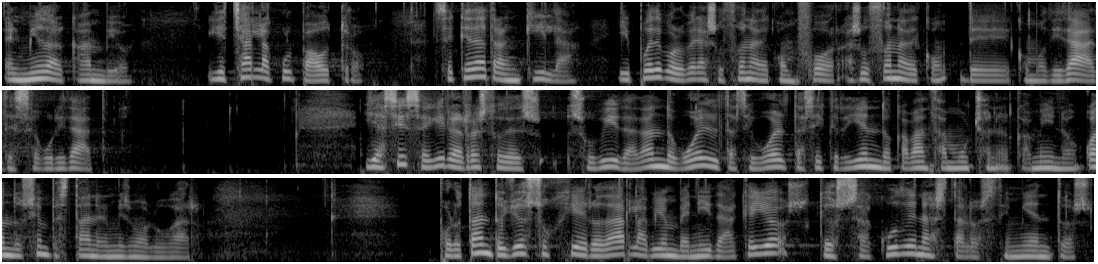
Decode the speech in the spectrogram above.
el miedo al cambio y echar la culpa a otro. Se queda tranquila, y puede volver a su zona de confort, a su zona de, comodidad, de seguridad. Y así seguir el resto de su vida, dando vueltas y vueltas y creyendo que avanza mucho en el camino, cuando siempre está en el mismo lugar. Por lo tanto, yo sugiero dar la bienvenida a aquellos que os sacuden hasta los cimientos.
